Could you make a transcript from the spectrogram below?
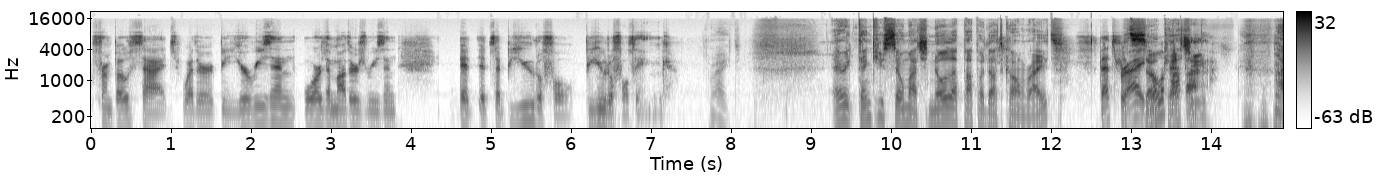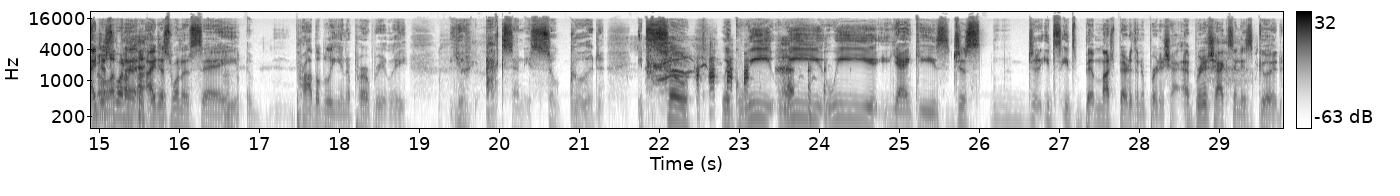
from both sides, whether it be your reason or the mother's reason, it, it's a beautiful, beautiful thing. Right. Eric, thank you so much. NolaPapa.com, right? That's right. It's so Nola catchy. Papa. I just want to. I just want to say, probably inappropriately, your accent is so good. It's so like we we we Yankees just it's it's be- much better than a British accent. A British accent is good,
